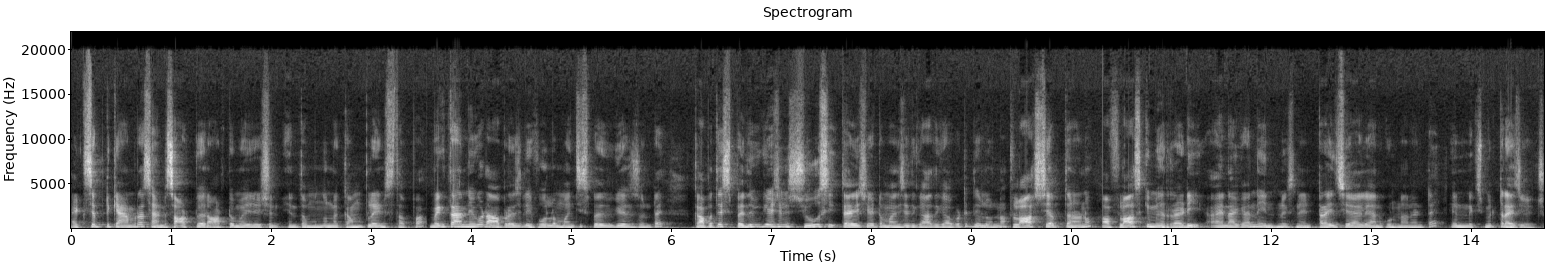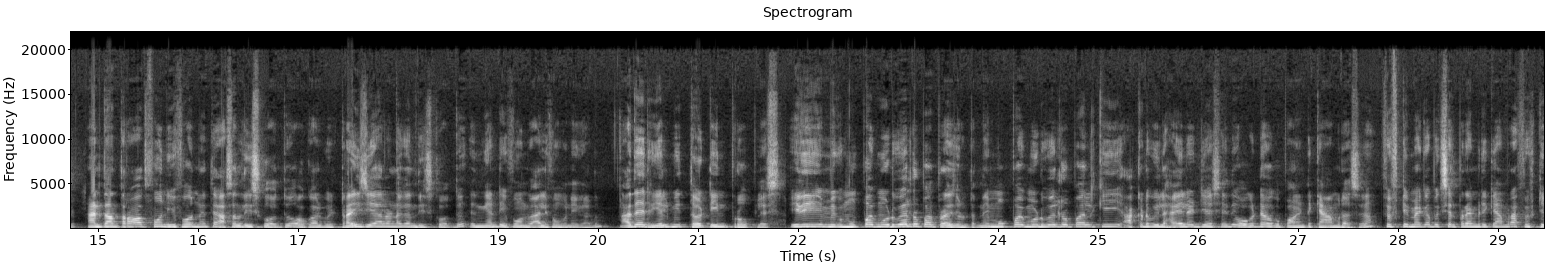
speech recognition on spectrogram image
Except cameras and software optimization ఇంత ముందున్న కంప్లైంట్స్ తప్ప మిగతా అన్ని కూడా ఆ ప్రైజ్లో ఈ ఫోన్లో మంచి స్పెసిఫికేషన్స్ ఉంటాయి. కాకపోతే స్పెసిఫికేషన్స్ చూసి తయారు చేయడం మంచిది కాదు కాబట్టి దీనిలో ఉన్న ఫ్లాస్ చెప్తున్నాను. ఆ ఫ్లాస్కి మీరు రెడీ అయినా కానీ ఇన్ఫినిక్స్ నేను ట్రై చేయాలి అనుకుంటున్నానంటే ఇన్ఫినిక్స్ మీరు ట్రై చేయొచ్చు. అండ్ దాని తర్వాత ఫోన్ ఈ ఫోన్ అయితే అసలు తీసుకోవద్దు. ఒకవేళ మీరు ట్రై చేయాలన్నా కానీ తీసుకోవద్దు. ఎందుకంటే ఈ ఫోన్ వాల్యూ ఫోన్ అనే కాదు. అదే రియల్మీ థర్టీన్ ప్రో ప్లస్ ఇది మీకు ముప్పై మూడు వేల రూపాయల ప్రైస్ ఉంటుంది. ముప్పై మూడు వేల రూపాయలకి అక్కడ వీళ్ళు హైలైట్ చేసేది ఒకటే ఒక point cameras. Fifty megapixel primary camera fifty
